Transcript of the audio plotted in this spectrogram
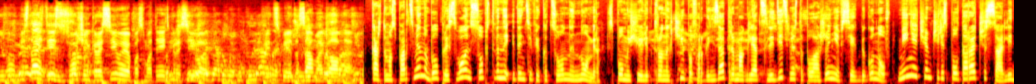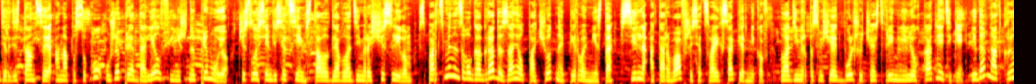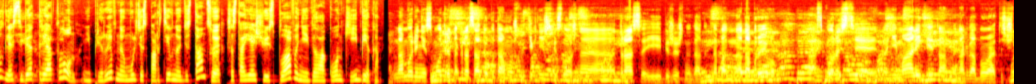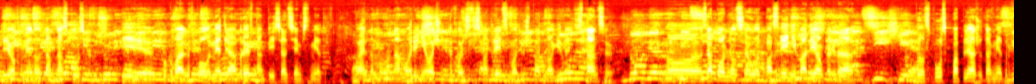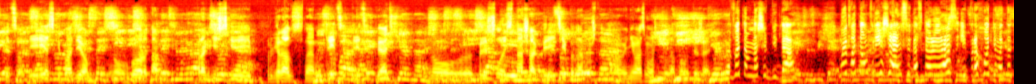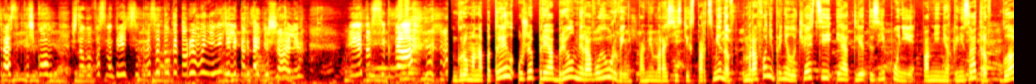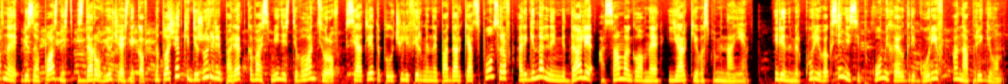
Ну, места здесь очень красивые, посмотреть красиво. В принципе, это самое главное. Каждому спортсмену был присвоен собственный идентификационный номер. С помощью электронных чипов организаторы могли отследить местоположение всех бегунов. Менее чем через полтора часа лидер дистанции Анапа-Суко уже преодолел финишную прямую. Число 77 стало для Владимира счастливым. Спортсмен из Волгограда занял почетное первое место, сильно оторвавшись от своих соперников. Владимир посвящает большую часть времени легкой атлетике. Недавно открыл для себя триатлон – непрерывную мультиспортивную дистанцию, состоящую из плавания, велогонки гонки и бега. На море не смотрят на красоту, потому что технически сложная трасса и бежишь над, над, обрывом. А скорости ну, не маленькие, там иногда бывает из 4 минут там, на спусках. И буквально в полуметре обрыв, там 50-70 метров. Поэтому на море не очень-то хочется смотреть, смотришь под ноги на дистанцию. Но запомнился вот последний подъем, когда был спуск по пляжу, там метров 500, и резкий подъем ну, в гору, там практически градусов, наверное, 30-35. Ну, пришлось на шаг перейти, потому что ну, невозможно туда было бежать. В этом наша беда. Мы потом приезжаем сюда второй раз и проходим эту трассу пешком, чтобы посмотреть всю красоту, которую мы не видели, когда бежали. И это всегда. Гром Анапа Трейл уже приобрел мировой уровень. Помимо российских спортсменов, в марафоне принял участие и атлет из Японии. По мнению организаторов, главное – безопасность и здоровье участников. На площадке дежурили порядка 80 волонтеров. Все атлеты получили фирменные подарки от спонсоров, оригинальные медали, а самое главное – яркие воспоминания. Ирина Меркурьева, Ксения Сипко, Михаил Григорьев, Анапа регион.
